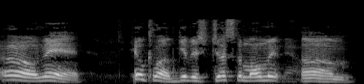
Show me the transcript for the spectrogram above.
Oh man, Hill Club, give us just a moment. Um,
